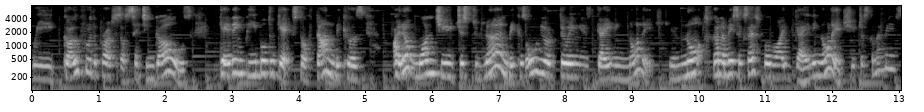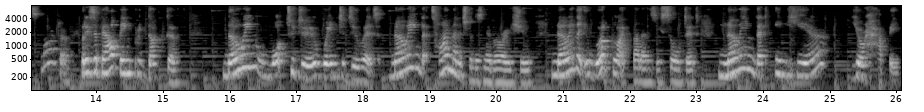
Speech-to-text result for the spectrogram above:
We go through the process of setting goals, getting people to get stuff done because I don't want you just to learn because all you're doing is gaining knowledge. You're not going to be successful by gaining knowledge. You're just going to be smarter. But it's about being productive, knowing what to do, when to do it, knowing that time management is never an issue, knowing that your work life balance is sorted, knowing that in here you're happy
